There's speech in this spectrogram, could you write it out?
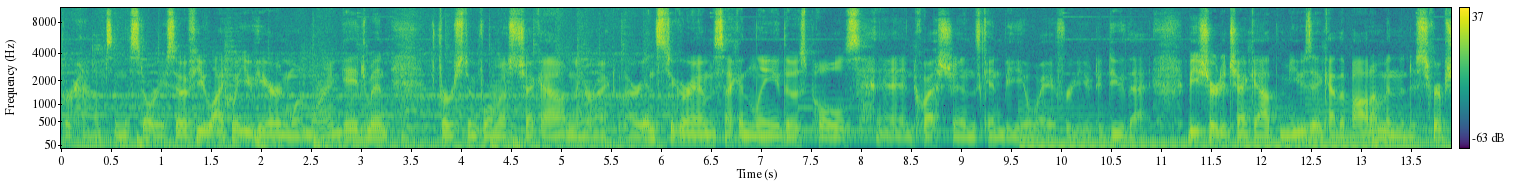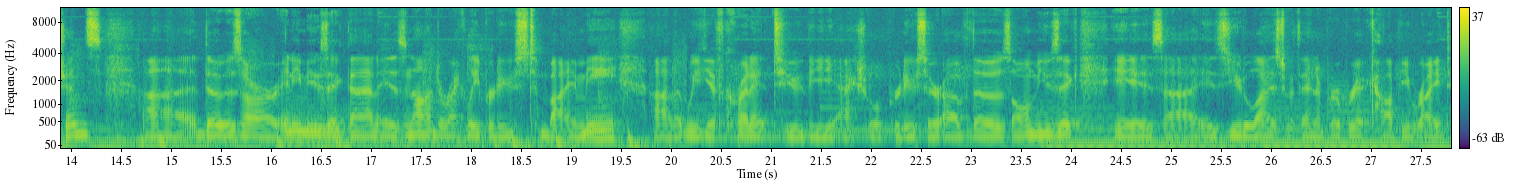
perhaps in the story. So if you like what you hear and want more engagement, first and foremost, check out and interact with our Instagram. Secondly, those polls and questions can be a way for you to do that. Be sure to check out the music at the bottom in the descriptions. Uh, those are any music that is not directly produced by me, uh, that we give credit to the actual producer of those. All music is uh, is utilized within appropriate copyright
